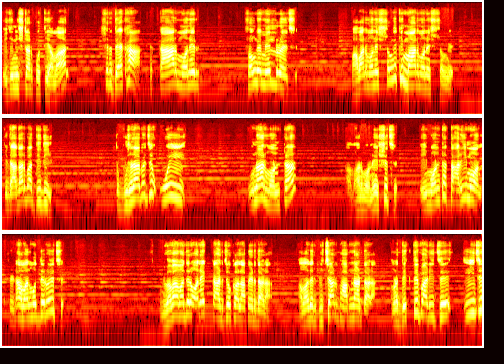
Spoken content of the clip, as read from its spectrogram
এই জিনিসটার প্রতি আমার সেটা দেখা, এটা কার মনের সঙ্গে মেল রয়েছে? বাবার মনের সঙ্গে কি মার মনের সঙ্গে? কি দাদার বা দিদির? তো বোঝা যাবে যে ওই ওনার মনটা আমার মনে এসেছে। এই মনটা তারই মন, সেটা আমার মধ্যে রয়েছে। এভাবে আমাদের অনেক কার্যকলাপের দ্বারা, আমাদের বিচার ভাবনার দ্বারা, আমরা দেখতে পারি যে এই যে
